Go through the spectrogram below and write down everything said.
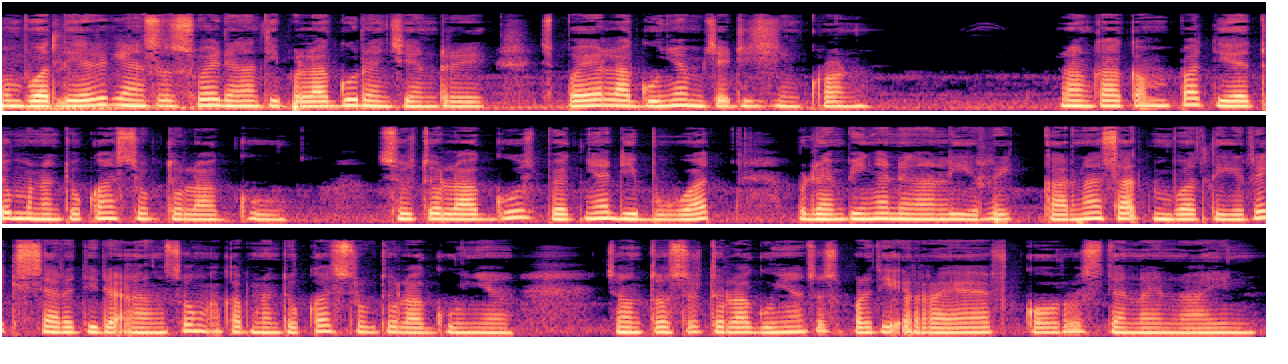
membuat lirik yang sesuai dengan tipe lagu dan genre, supaya lagunya menjadi sinkron. Langkah keempat yaitu menentukan struktur lagu. Struktur lagu sebaiknya dibuat berdampingan dengan lirik, karena saat membuat lirik secara tidak langsung akan menentukan struktur lagunya. Contoh struktur lagunya itu seperti ref, chorus, dan lain-lain.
